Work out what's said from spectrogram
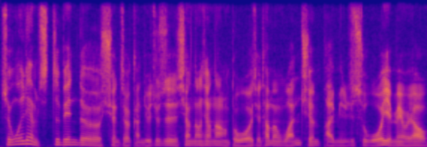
所以 Williams 这边的选择感觉就是相当相当多，而且他们完全摆明就是我也没有要。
